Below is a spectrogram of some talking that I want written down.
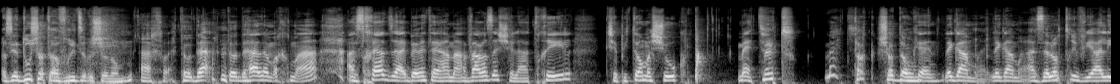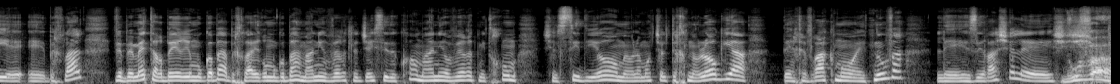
אז ידעו שאת תעברי את זה בשלום. אחלה, תודה, תודה על המחמאה. אז חייבת זה באמת היה המעבר הזה של להתחיל, כשפתאום השוק מת. מת. מת. טאק, shut down. כן, לגמרי, לגמרי. אז זה לא טריוויאלי אה, אה, בכלל, ובאמת הרבה הרימו גבה, בכלל הרימו גבה, מה אני עוברת ל- JCDecaux, מה אני עוברת מתחום של CDO, מעולמות של טכנולוגיה, בחברה כמו אה, תנובה, לזירה של אה, תנובה,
